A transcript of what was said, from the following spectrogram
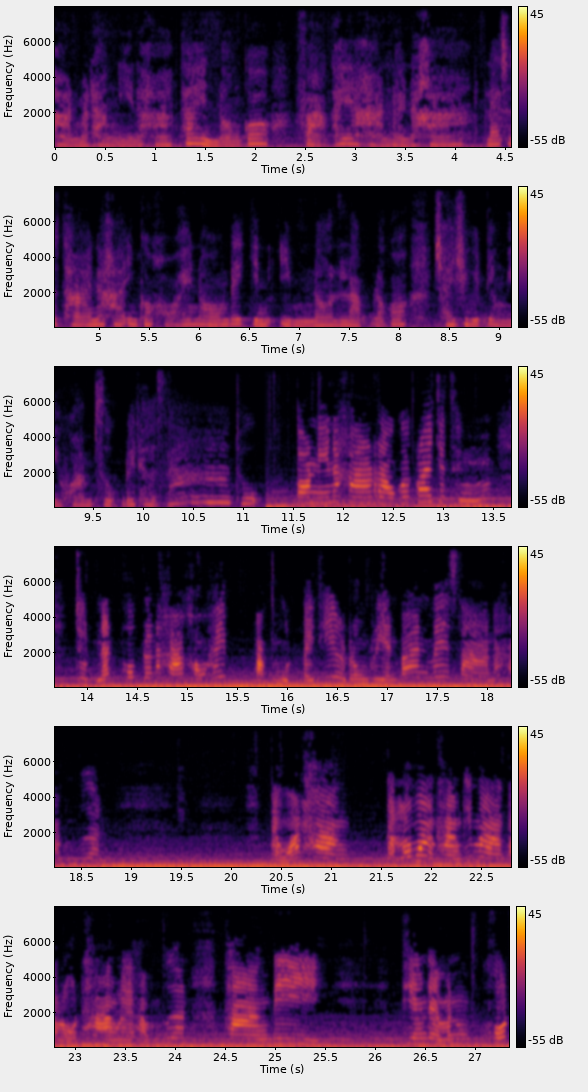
ผ่านมาทางนี้นะคะ ถ้าเห็นน้องก็ฝากให้อาหารหน่อยนะคะ และสุดท้ายนะคะ อิงก็ขอให้น้องได้กินอิ่มนอนหลับ แล้วก็ใช้ชีวิตอย่างมีความสุขด้วยเธอสาธุ ตอนนี้นะคะเราก็ใกล้จะถึงจุดนัดพบแล้วนะคะ เขาให้ปักหมุดไปที่โรงเรียนบ้านแม่ซานะคะเพื่อนๆ แต่ว่าทางแต่ระหว่างทางที่มาตลอดทางเลยค่ะเพื่อนๆ ทางดี เพียงแต่มันคด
